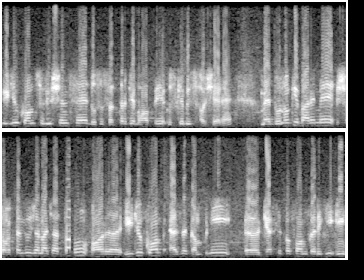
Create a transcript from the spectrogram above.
वीडियोकॉम सॉल्यूशंस है दो सौ सत्तर के भाव पे उसके भी सौ शेयर हैं। मैं दोनों के बारे में शॉर्ट टर्म व्यू जानना चाहता हूँ और ईडियोकॉम एज अ कंपनी कैसे परफॉर्म करेगी इन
